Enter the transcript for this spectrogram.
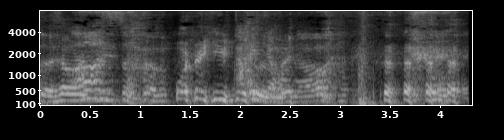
the hell are Awesome. you? What are you doing? I don't man? know.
